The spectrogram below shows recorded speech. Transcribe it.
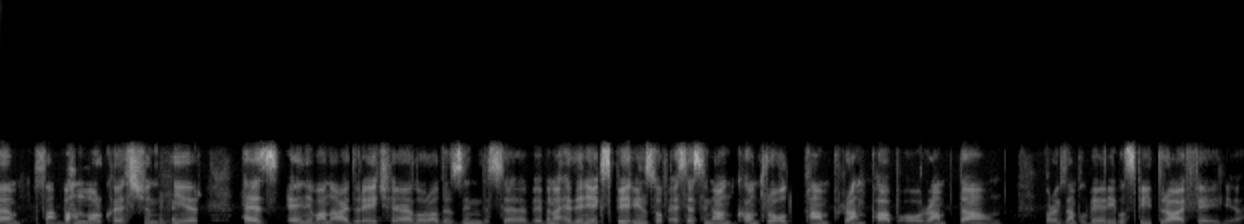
Um, some, one more question here. Has anyone, either HAL or others in this uh, webinar, had any experience of assessing uncontrolled pump ramp up or ramp down? For example, variable speed drive failure,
